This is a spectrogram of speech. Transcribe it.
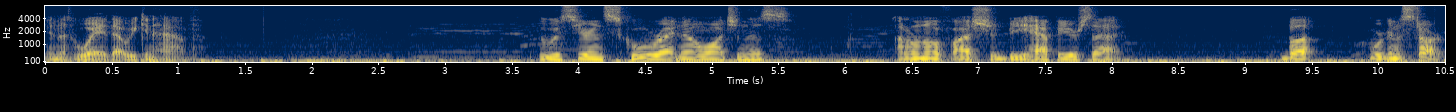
in a way that we can have. Lewis, you're in school right now watching this? I don't know if I should be happy or sad. But we're going to start.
